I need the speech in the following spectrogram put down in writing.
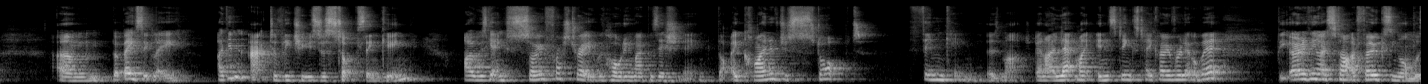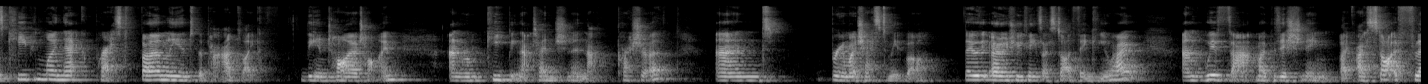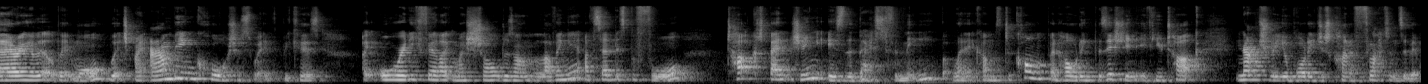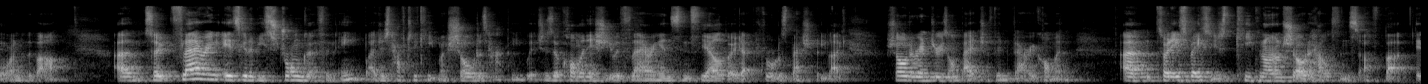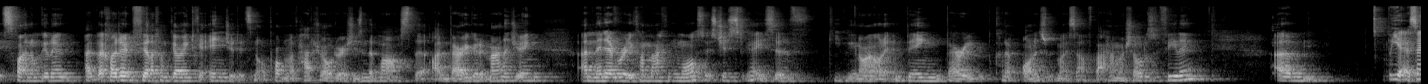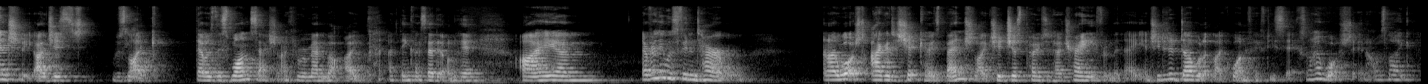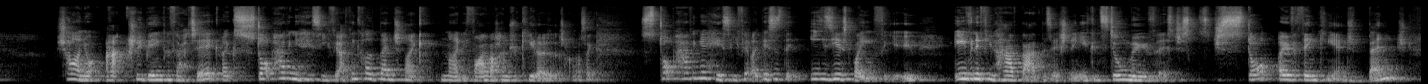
Um, but basically, I didn't actively choose to stop thinking. I was getting so frustrated with holding my positioning that I kind of just stopped thinking as much and I let my instincts take over a little bit. The only thing I started focusing on was keeping my neck pressed firmly into the pad like the entire time and keeping that tension and that pressure and bringing my chest to meet the bar. They were the only two things I started thinking about. And with that, my positioning, like I started flaring a little bit more, which I am being cautious with because I already feel like my shoulders aren't loving it. I've said this before, Tucked benching is the best for me, but when it comes to comp and holding position, if you tuck, naturally your body just kind of flattens a bit more under the bar. Um, so flaring is going to be stronger for me, but I just have to keep my shoulders happy, which is a common issue with flaring and since the elbow depth rule especially, like shoulder injuries on bench have been very common. Um, so I need to basically just keep an eye on shoulder health and stuff, but it's fine. I'm gonna, like, I don't feel like I'm going to get injured. It's not a problem. I've had shoulder issues in the past that I'm very good at managing and they never really come back anymore. So it's just a case of keeping an eye on it and being very kind of honest with myself about how my shoulders are feeling. Um, but yeah, essentially, I just was like, there was this one session I can remember. I I think I said it on here. I um, everything was feeling terrible, and I watched Agata Sitko's bench. Like she'd just posted her training from the day, and she did a double at like 156. And I watched it, and I was like, Sian, you're actually being pathetic. Like, stop having a hissy fit. I think I was benching like 95, 100 kilos at the time. I was like, stop having a hissy fit. Like, this is the easiest weight for you even if you have bad positioning, you can still move this. Just, just stop overthinking it and just bench.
